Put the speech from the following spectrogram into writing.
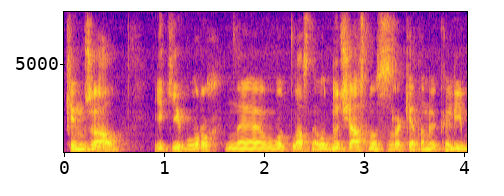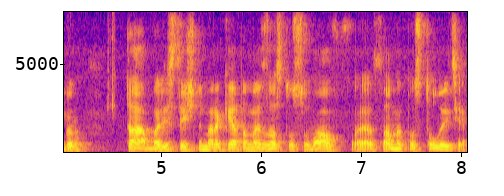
«Кинжал», які ворог не от, власне, одночасно з ракетами «Калібр» та балістичними ракетами застосував е, саме по столиці.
